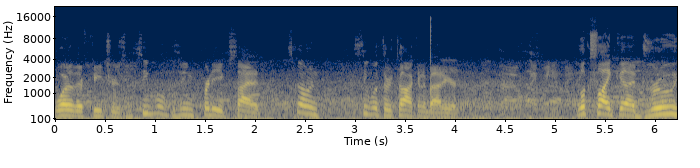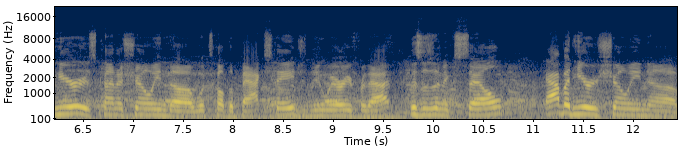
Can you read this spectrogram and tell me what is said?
what are their features. And people seem pretty excited. Let's go and see what they're talking about here. Looks like uh, Drew here is kind of showing the what's called the backstage, the new area for that. This is an Excel. Abbott here is showing uh,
